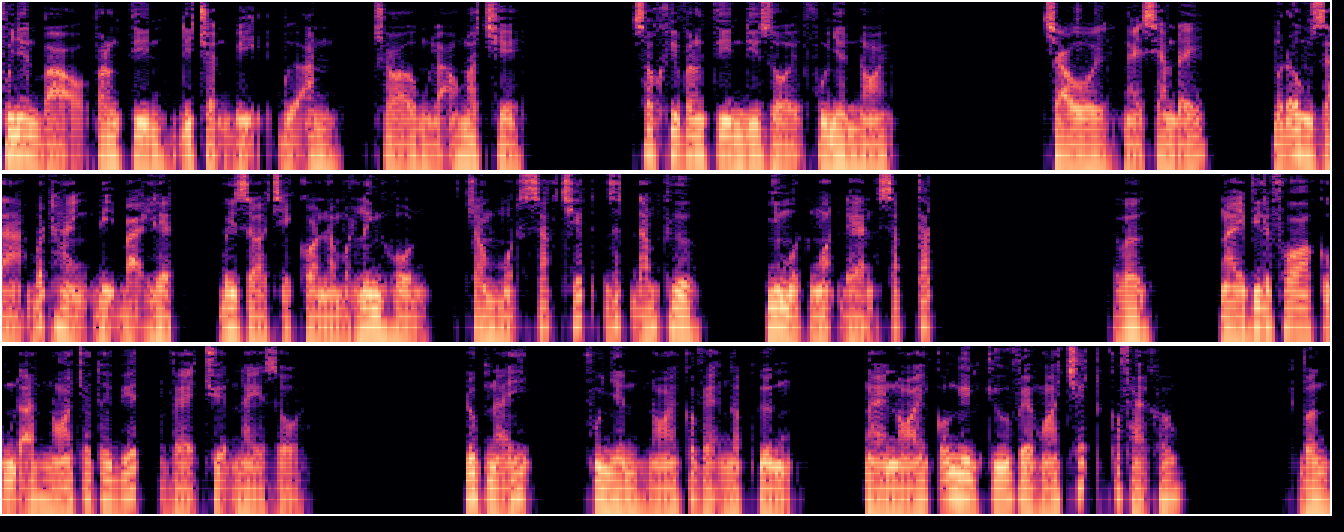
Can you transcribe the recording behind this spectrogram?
phu nhân bảo Valentine đi chuẩn bị bữa ăn cho ông lão Noche. Sau khi Valentine đi rồi, phu nhân nói, Chào ơi, ngài xem đấy, một ông già bất hạnh bị bại liệt, bây giờ chỉ còn là một linh hồn trong một xác chết rất đáng thương, như một ngọn đèn sắp tắt. Vâng, ngài Villefort cũng đã nói cho tôi biết về chuyện này rồi. Lúc nãy, phu nhân nói có vẻ ngập ngừng, ngài nói có nghiên cứu về hóa chất có phải không? Vâng,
